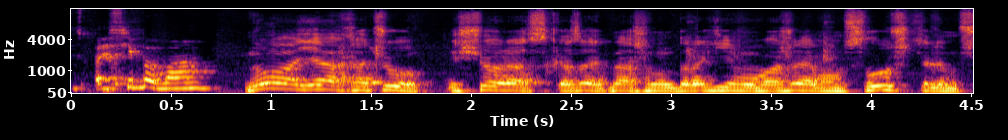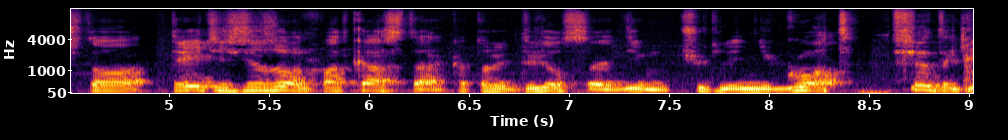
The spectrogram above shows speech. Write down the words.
Спасибо вам. Ну, а я хочу еще раз сказать нашим дорогим уважаемым слушателям, что третий сезон подкаста, который длился, Дим, чуть ли не год, все-таки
